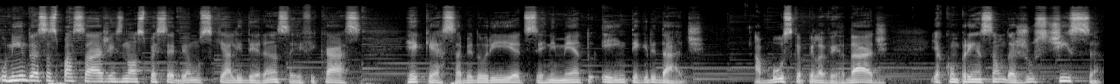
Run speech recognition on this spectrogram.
Unindo essas passagens, nós percebemos que a liderança eficaz requer sabedoria, discernimento e integridade. A busca pela verdade e a compreensão da justiça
